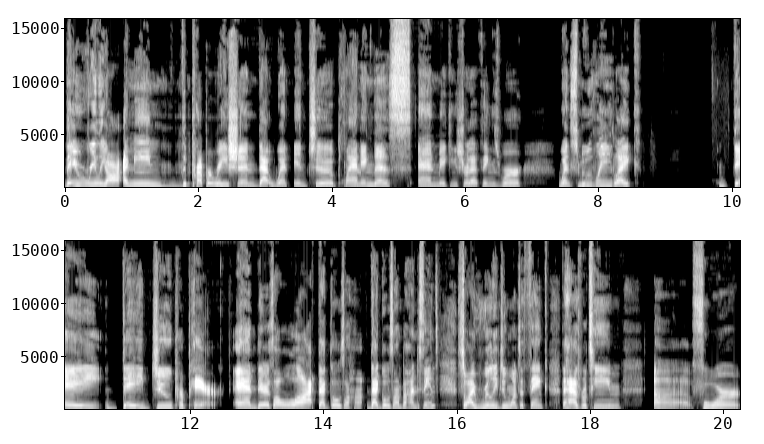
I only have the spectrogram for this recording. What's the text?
They really are. I mean, the preparation that went into planning this and making sure that things were went smoothly, like they they do prepare. And there's a lot that goes on that goes on behind the scenes. So I really do want to thank the Hasbro team uh for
